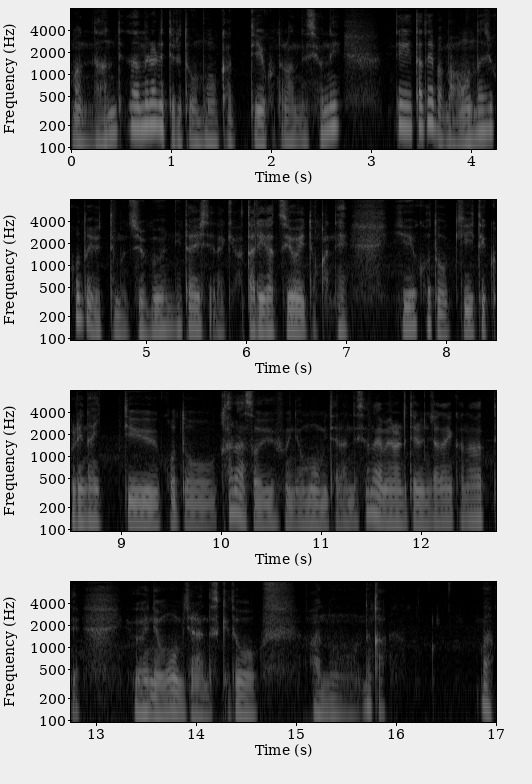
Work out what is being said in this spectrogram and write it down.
まあなんで舐められてると思うかっていうことなんですよね。で例えばまあ同じことを言っても自分に対してだけ当たりが強いとかねいうことを聞いてくれないっていうことからそういうふうに思うみたいなんですよね。舐められてるんじゃないかなっていうふうに思うみたいなんですけどあのなんかまあ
